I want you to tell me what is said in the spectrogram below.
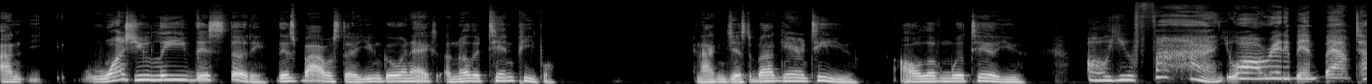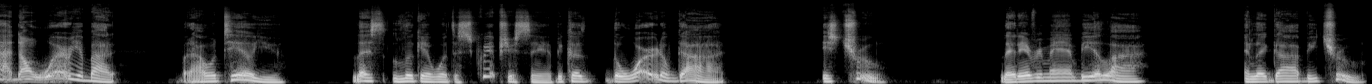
I once you leave this study, this Bible study, you can go and ask another 10 people. And I can just about guarantee you, all of them will tell you, oh, you fine. You already been baptized. Don't worry about it. But I will tell you, let's look at what the scripture said, because the word of God is true. Let every man be a lie, and let God be true,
